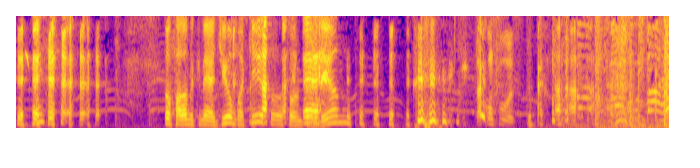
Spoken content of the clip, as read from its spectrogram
tô falando que nem a Dilma aqui, tô, tô me perdendo. Tá confuso.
